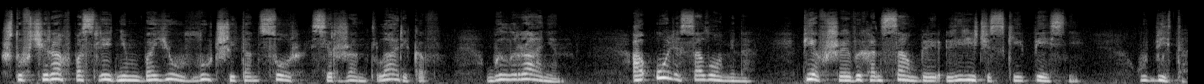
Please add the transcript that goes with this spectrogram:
что вчера в последнем бою лучший танцор, сержант Лариков, был ранен, а Оля Соломина, певшая в их ансамбле лирические песни, убита.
